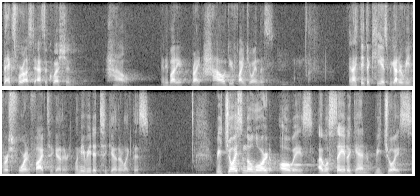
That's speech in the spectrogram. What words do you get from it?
begs for us to ask the question how? Anybody, right? How do you find joy in this? And I think the key is we got to read verse 4 and 5 together. Let me read it together like this Rejoice in the Lord always. I will say it again rejoice.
